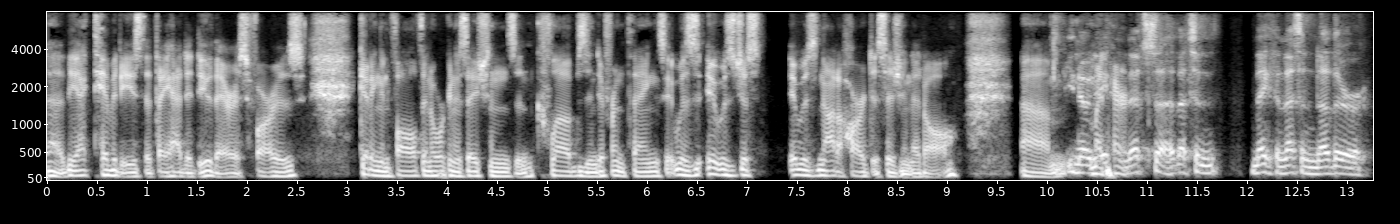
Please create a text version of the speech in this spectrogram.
uh, the activities that they had to do there as far as getting involved in organizations and clubs and different things. It was, it was just, it was not a hard decision at all. Um, you know, my Nathan, parents, that's uh, that's an Nathan. That's another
